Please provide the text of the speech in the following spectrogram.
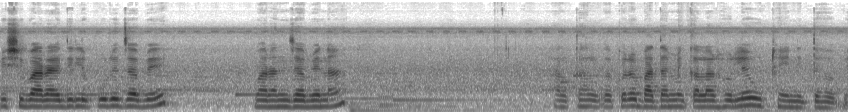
বেশি বাড়ায় দিলে পুড়ে যাবে, বাড়ান যাবে না। হালকা হালকা করে বাদামি কালার হলে উঠিয়ে নিতে হবে।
